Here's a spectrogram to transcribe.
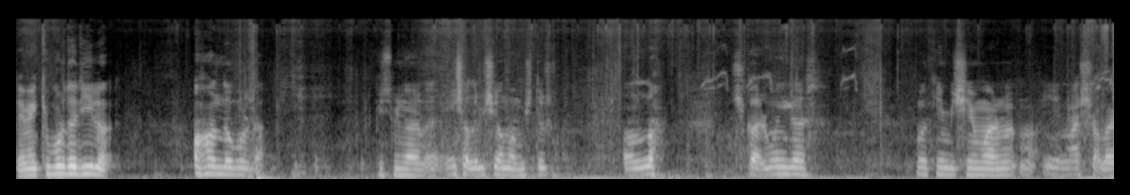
Demek ki burada değil o. Aha da burada. Bismillahirrahmanirrahim. İnşallah bir şey olmamıştır. Allah çıkarmayı gör. Bakayım bir şeyim var mı? İyi maşallah.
